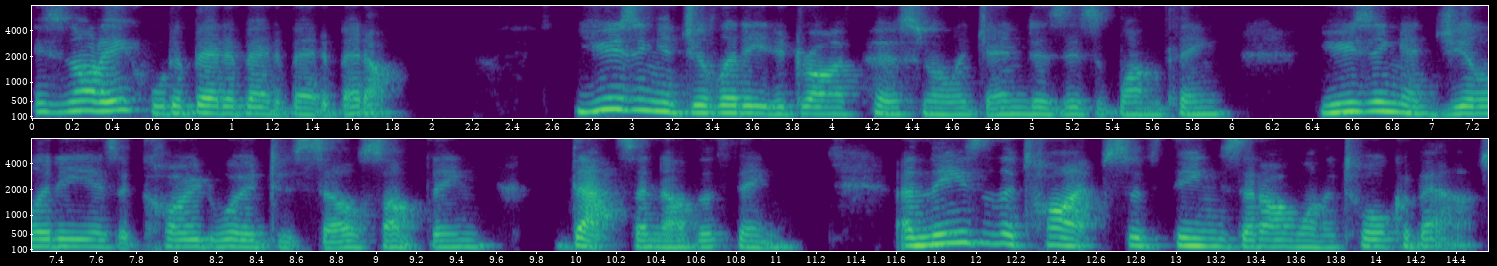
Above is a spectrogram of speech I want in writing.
is not equal to better, better, better, better. Using agility to drive personal agendas is one thing. Using agility as a code word to sell something, that's another thing. And these are the types of things that I want to talk about.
